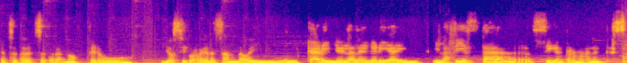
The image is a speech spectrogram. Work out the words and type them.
etcétera, etcétera, ¿no? Pero yo sigo regresando y el cariño y la alegría y, y la fiesta siguen permanentes.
